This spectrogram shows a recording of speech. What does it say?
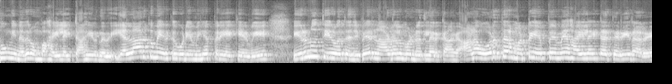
தூங்கினது ரொம்ப ஹைலைட் ஆகியிருந்தது. எல்லாருக்குமே இருக்கக்கூடிய மிகப்பெரிய கேள்வி இருநூத்தி இருபத்தஞ்சு பேர் நாடாளுமன்றத்தில் இருக்காங்க. ஆனால் ஒருத்தர் மட்டும் எப்பயுமே ஹைலைட்டாக தெரிகிறாரு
